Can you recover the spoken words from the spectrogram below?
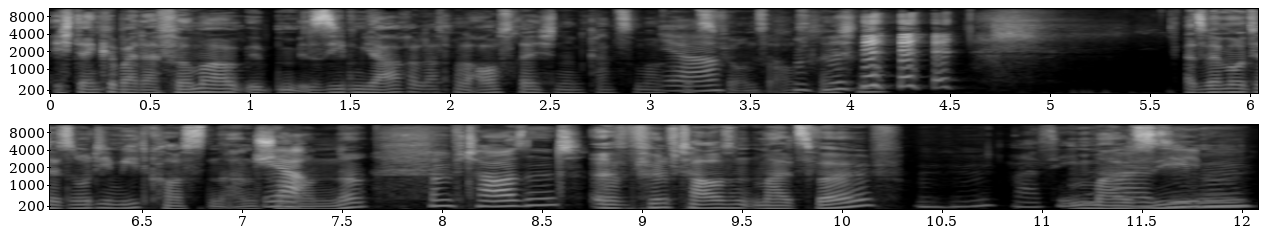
ich denke bei der Firma sieben Jahre, lass mal ausrechnen, kannst du mal Ja. kurz für uns ausrechnen. also wenn wir uns jetzt nur die Mietkosten anschauen, ne? 5000 Äh, 5000 mal 12 Mal sieben? mal mal 7. sieben.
